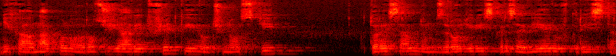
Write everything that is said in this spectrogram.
nechal naplno rozžiariť všetky jeho čnosti, ktoré sa v ňom zrodili skrze vieru v Krista.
